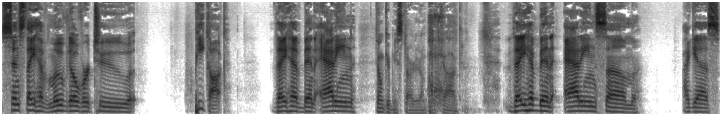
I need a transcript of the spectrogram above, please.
since they have moved over to Peacock, they have been adding. Don't get me started on Peacock. They have been adding some, I guess,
